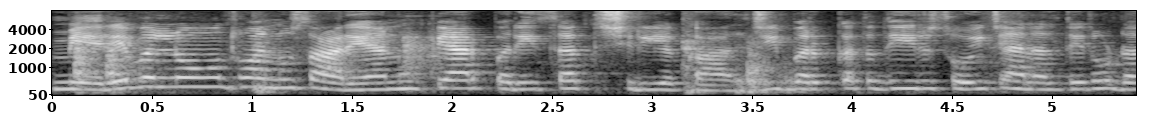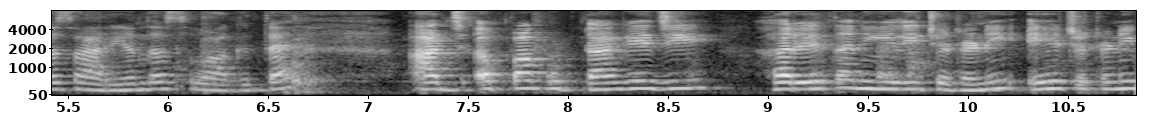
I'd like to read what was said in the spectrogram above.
ਮੇਰੇ ਵੱਲੋਂ ਤੁਹਾਨੂੰ ਸਾਰਿਆਂ ਨੂੰ ਪਿਆਰ ਭਰੀ ਸਤਿ ਸ਼੍ਰੀ ਅਕਾਲ ਜੀ। ਬਰਕਤ ਦੀ ਰਸੋਈ ਚੈਨਲ ਤੇ ਤੁਹਾਡਾ ਸਾਰਿਆਂ ਦਾ ਸਵਾਗਤ ਹੈ। ਅੱਜ ਆਪਾਂ ਕੁੱਟਾਂਗੇ ਜੀ ਹਰੇ ਧਨੀਏ ਦੀ ਚਟਣੀ। ਇਹ ਚਟਣੀ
